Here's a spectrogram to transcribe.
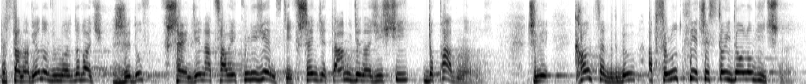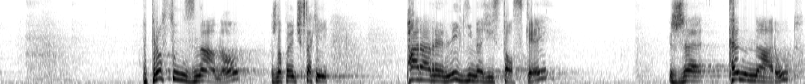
Postanowiono wymordować Żydów wszędzie na całej kuli ziemskiej, wszędzie tam, gdzie naziści dopadną ich. Czyli koncept był absolutnie czysto ideologiczny. Po prostu uznano, można powiedzieć w takiej parareligii nazistowskiej, że ten naród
